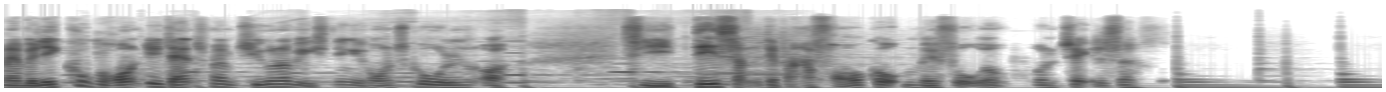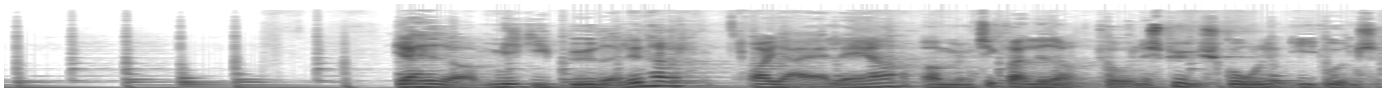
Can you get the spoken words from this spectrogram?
man vil ikke kunne gå rundt i dansk matematikundervisning i grundskolen og sige, det er sådan, det bare foregår med få undtagelser. Jeg hedder Miki Bøved Lindhardt, og jeg er lærer og matematikvejleder på Næsby Skole i Odense.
